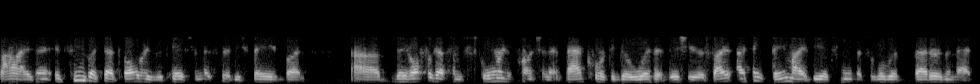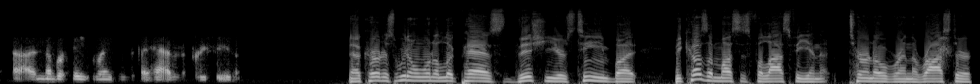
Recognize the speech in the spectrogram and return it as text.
size, and it seems like that's always the case for Mississippi State, but uh, they've also got some scoring punch in that backcourt to go with it this year. So I, I think they might be a team that's a little bit better than that uh, number eight ranking that they had in the preseason. Now, Curtis, we don't want to look past this year's team, but because of Muss's philosophy and turnover in the roster,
